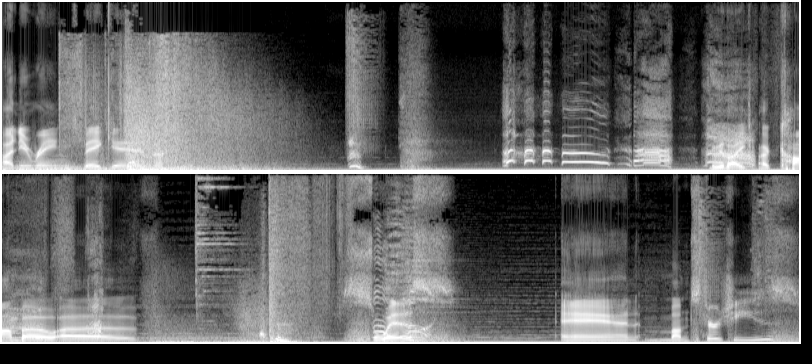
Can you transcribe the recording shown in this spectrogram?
Onion rings, bacon. Maybe like a combo of Swiss and Munster cheese.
